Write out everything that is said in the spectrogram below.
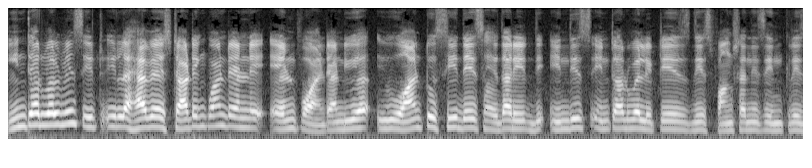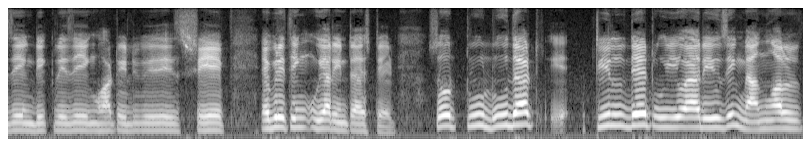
Interval means it will have a starting point and end point and you you want to see this whether it, in this interval it is this function is increasing decreasing what will be its shape everything we are interested. So to do that till date we are using manual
